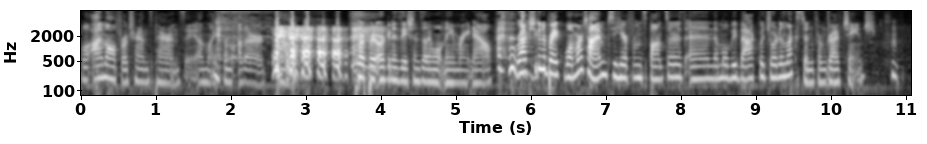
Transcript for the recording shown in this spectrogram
Well, I'm all for transparency, unlike some other um, corporate organizations that I won't name right now. We're actually going to break one more time to hear from sponsors, and then we'll be back with Jordyn Lexton from Drive Change.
